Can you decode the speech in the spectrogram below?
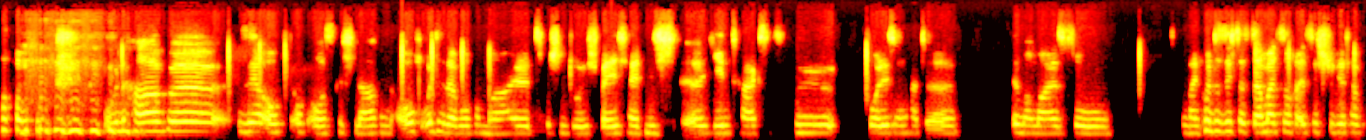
und habe sehr oft auch ausgeschlafen, auch unter der Woche mal zwischendurch, weil ich halt nicht äh, jeden Tag so früh Vorlesungen hatte, immer mal so. Man konnte sich das damals noch, als ich studiert habe,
